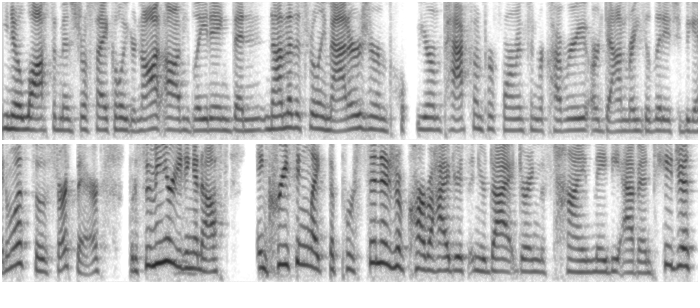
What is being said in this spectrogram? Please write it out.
you know, loss of menstrual cycle, you're not ovulating, then none of this really matters. Your imp- your impacts on performance and recovery are down regulated to begin with. So start there. But assuming you're eating enough, increasing like the percentage of carbohydrates in your diet during this time may be advantageous,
